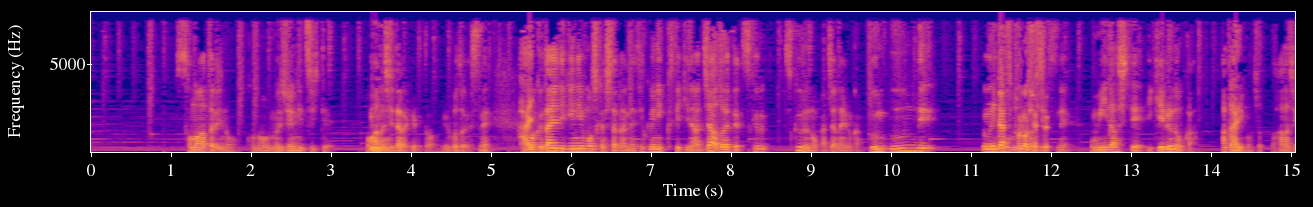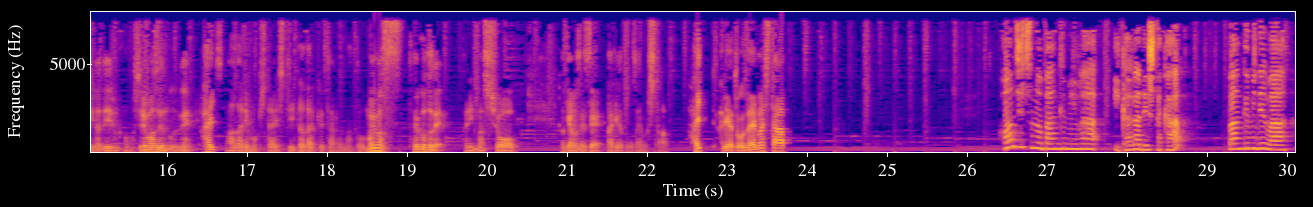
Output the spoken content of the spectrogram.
そのあたりのこの矛盾についてお話しいただけるということですね。うん、はい、まあ、具体的にもしかしたらね、テクニック的な、じゃあどうやって作る、作るのかじゃないのか、生んで、生み出すプロセスですね。生み出していけるのか、あたりもちょっと話が出るかもしれませんのでね。はい。そのあたりも期待していただけたらなと思います。ということで、ありましょう。柿山先生、ありがとうございました。はい、ありがとうございました。本日の番組はいかがでしたか？番組では、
